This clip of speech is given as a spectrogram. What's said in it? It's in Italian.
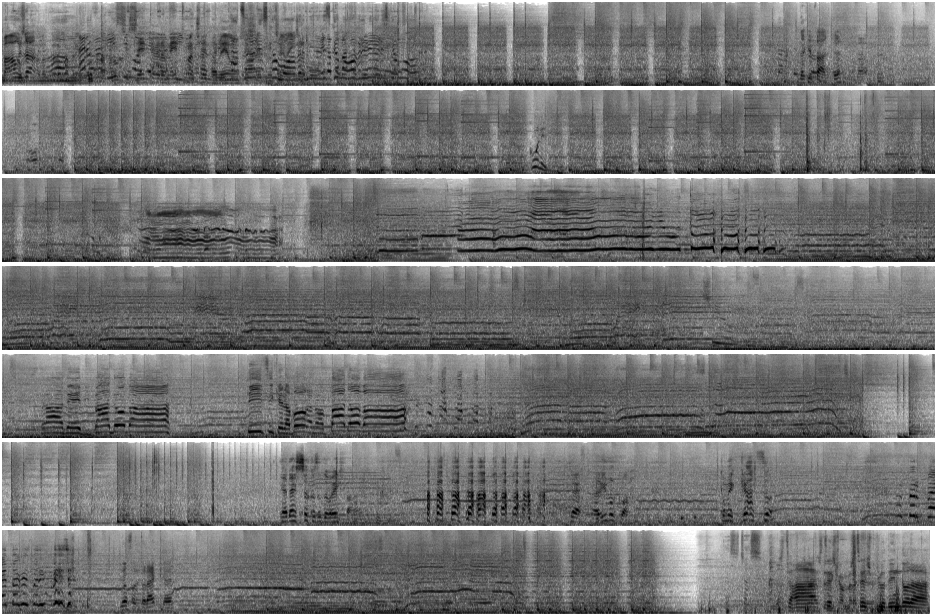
pausa Ero bravissimo. si sente veramente una certa Cazzo, non riesco a muovermi, non riesco a muovermi, non riesco a muovermi. Da che parte? Culi! Strade di Padova! Tizi che lavorano a Padova! E adesso cosa dovrei fare? cioè, arrivo qua. Come cazzo? È perfetta questa ripresa! Io ho fatto rec eh. Sta, sta esplodendo la,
